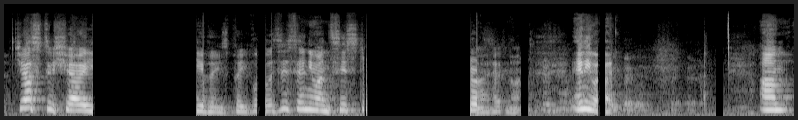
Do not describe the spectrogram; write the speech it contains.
just to show you these people, is this anyone's sister? I hope not. Anyway, um,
